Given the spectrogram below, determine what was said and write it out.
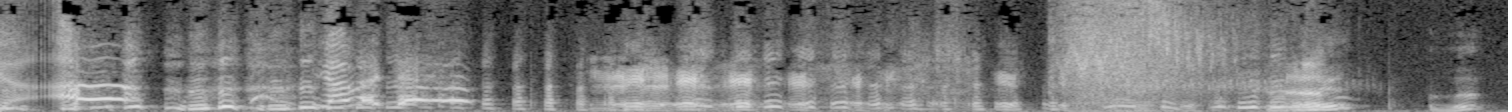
ややめて。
